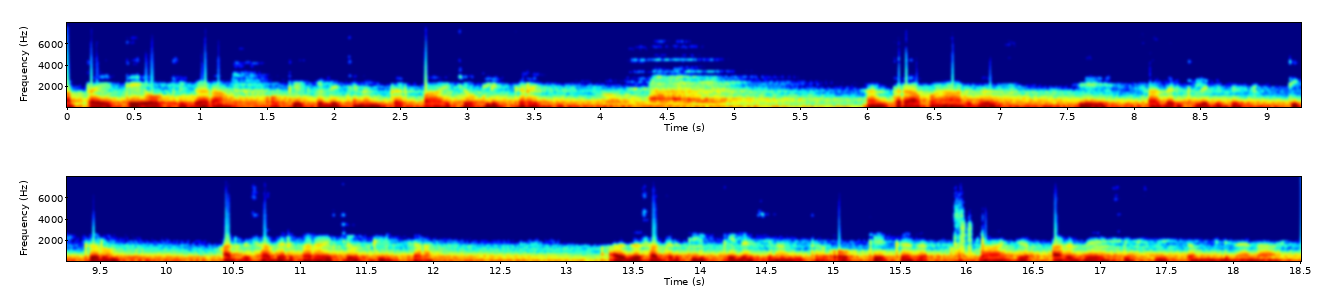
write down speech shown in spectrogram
आता इथे ओके करा. ओके केल्याच्यानंतर पाहायच्यावर क्लिक करायचं. नंतर आपण अर्ज हे सादर केले तिथे टिक करून अर्ज सादर करायच्यावर क्लिक करा. अर्ज सादर क्लिक केल्याच्यानंतर ओके कर. आपला अर्ज अर्ज यशस्वी सबमिट झाला आहे.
